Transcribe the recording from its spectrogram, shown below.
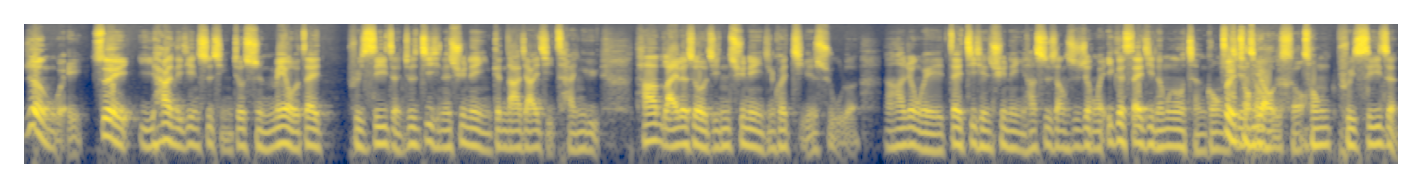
认为最遗憾的一件事情就是没有在 preseason 就是季前的训练营跟大家一起参与。他来的时候已经训练已经快结束了，然后他认为在季前训练营，他事实上是认为一个赛季能不能够成功最重要的时候从 preseason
